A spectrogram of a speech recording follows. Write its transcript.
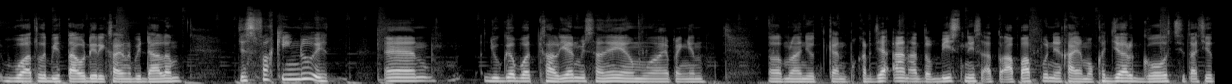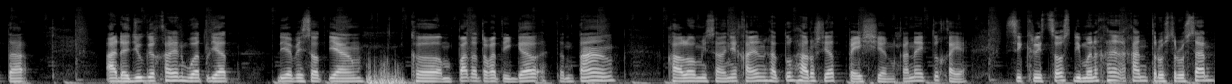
buat lebih tahu diri kalian lebih dalam just fucking do it. And juga buat kalian misalnya yang mulai pengen uh, melanjutkan pekerjaan atau bisnis atau apa pun yang kalian mau kejar goals cita-cita ada juga kalian buat lihat di episode yang keempat atau ketiga tentang kalau misalnya kalian satu harus lihat passion. Karena itu kayak secret sauce di mana kalian akan terus-terusan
